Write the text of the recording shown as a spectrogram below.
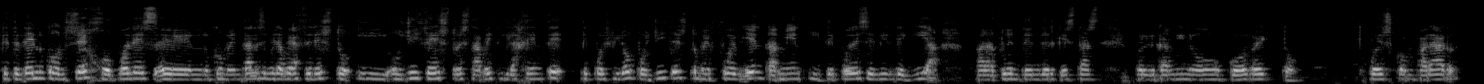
que te den consejo, puedes eh, comentarles, mira, voy a hacer esto y o yo hice esto esta vez y la gente te puede decir, oh, pues yo hice esto, me fue bien también y te puede servir de guía para tú entender que estás por el camino correcto. Puedes comparar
